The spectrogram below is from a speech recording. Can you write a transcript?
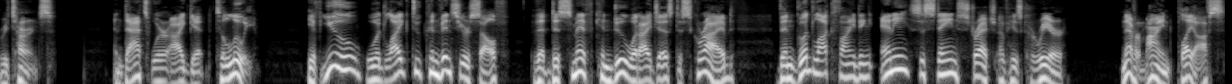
returns. And that's where I get to Louis. If you would like to convince yourself that DeSmith can do what I just described, then good luck finding any sustained stretch of his career, never mind playoffs,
